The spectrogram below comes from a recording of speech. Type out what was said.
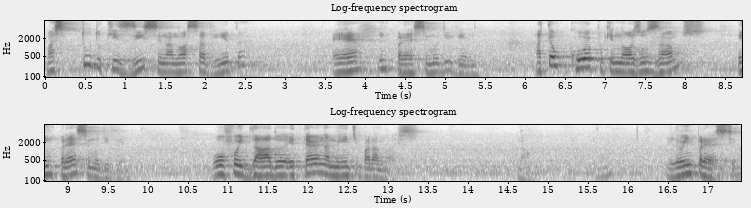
mas tudo que existe na nossa vida é empréstimo divino. Até o corpo que nós usamos é empréstimo divino. Ou foi dado eternamente para nós? Não. Ele é um empréstimo.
